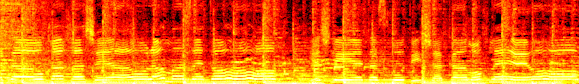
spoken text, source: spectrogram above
אתה הוכחה שהעולם הזה טוב. יש לי את הזכות אישה כמוך לאהוב.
